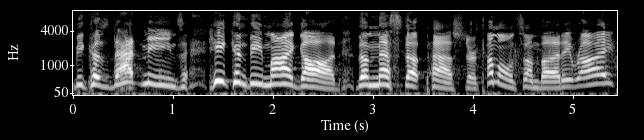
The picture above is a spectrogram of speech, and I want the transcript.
because that means he can be my God, the messed up pastor. Come on, somebody, right?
